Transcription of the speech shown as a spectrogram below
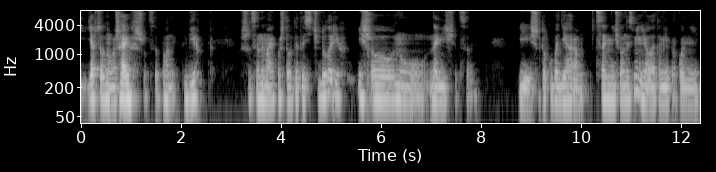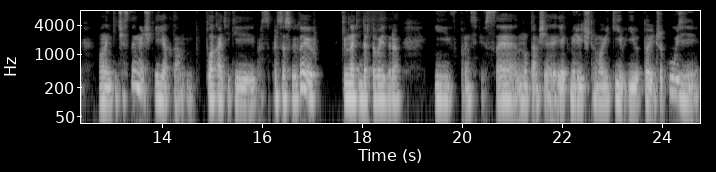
я все одно вважаю, що це поганий набір, що це не має коштувати тисячу доларів, і що, ну, навіщо це? І що то куба діаграм. Це нічого не змінює, але там є прикольні маленькі частиночки, як там плакатики з принцесою Лею в кімнаті Дарта Вейдера. І, в принципі, все. Ну, там ще як міряють штурмовиків і той джакузі.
